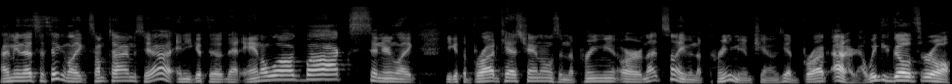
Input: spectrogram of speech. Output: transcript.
I mean that's the thing. Like sometimes, yeah, and you get the that analog box, and you're like, you get the broadcast channels and the premium, or that's not even the premium channels. You had broad. I don't know. We could go through a,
